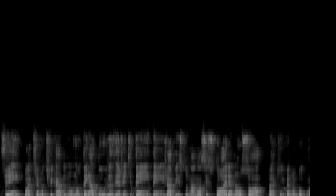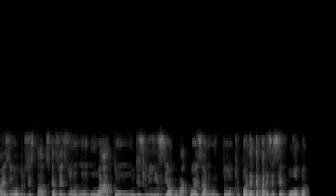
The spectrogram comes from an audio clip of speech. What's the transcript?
Sim, pode ser modificado, não, não tenha dúvidas, e a gente tem, tem já visto na nossa história, não só aqui em Pernambuco, mas em outros estados, que às vezes um, um, um ato, um deslize, alguma coisa muito que pode até parecer ser boba,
